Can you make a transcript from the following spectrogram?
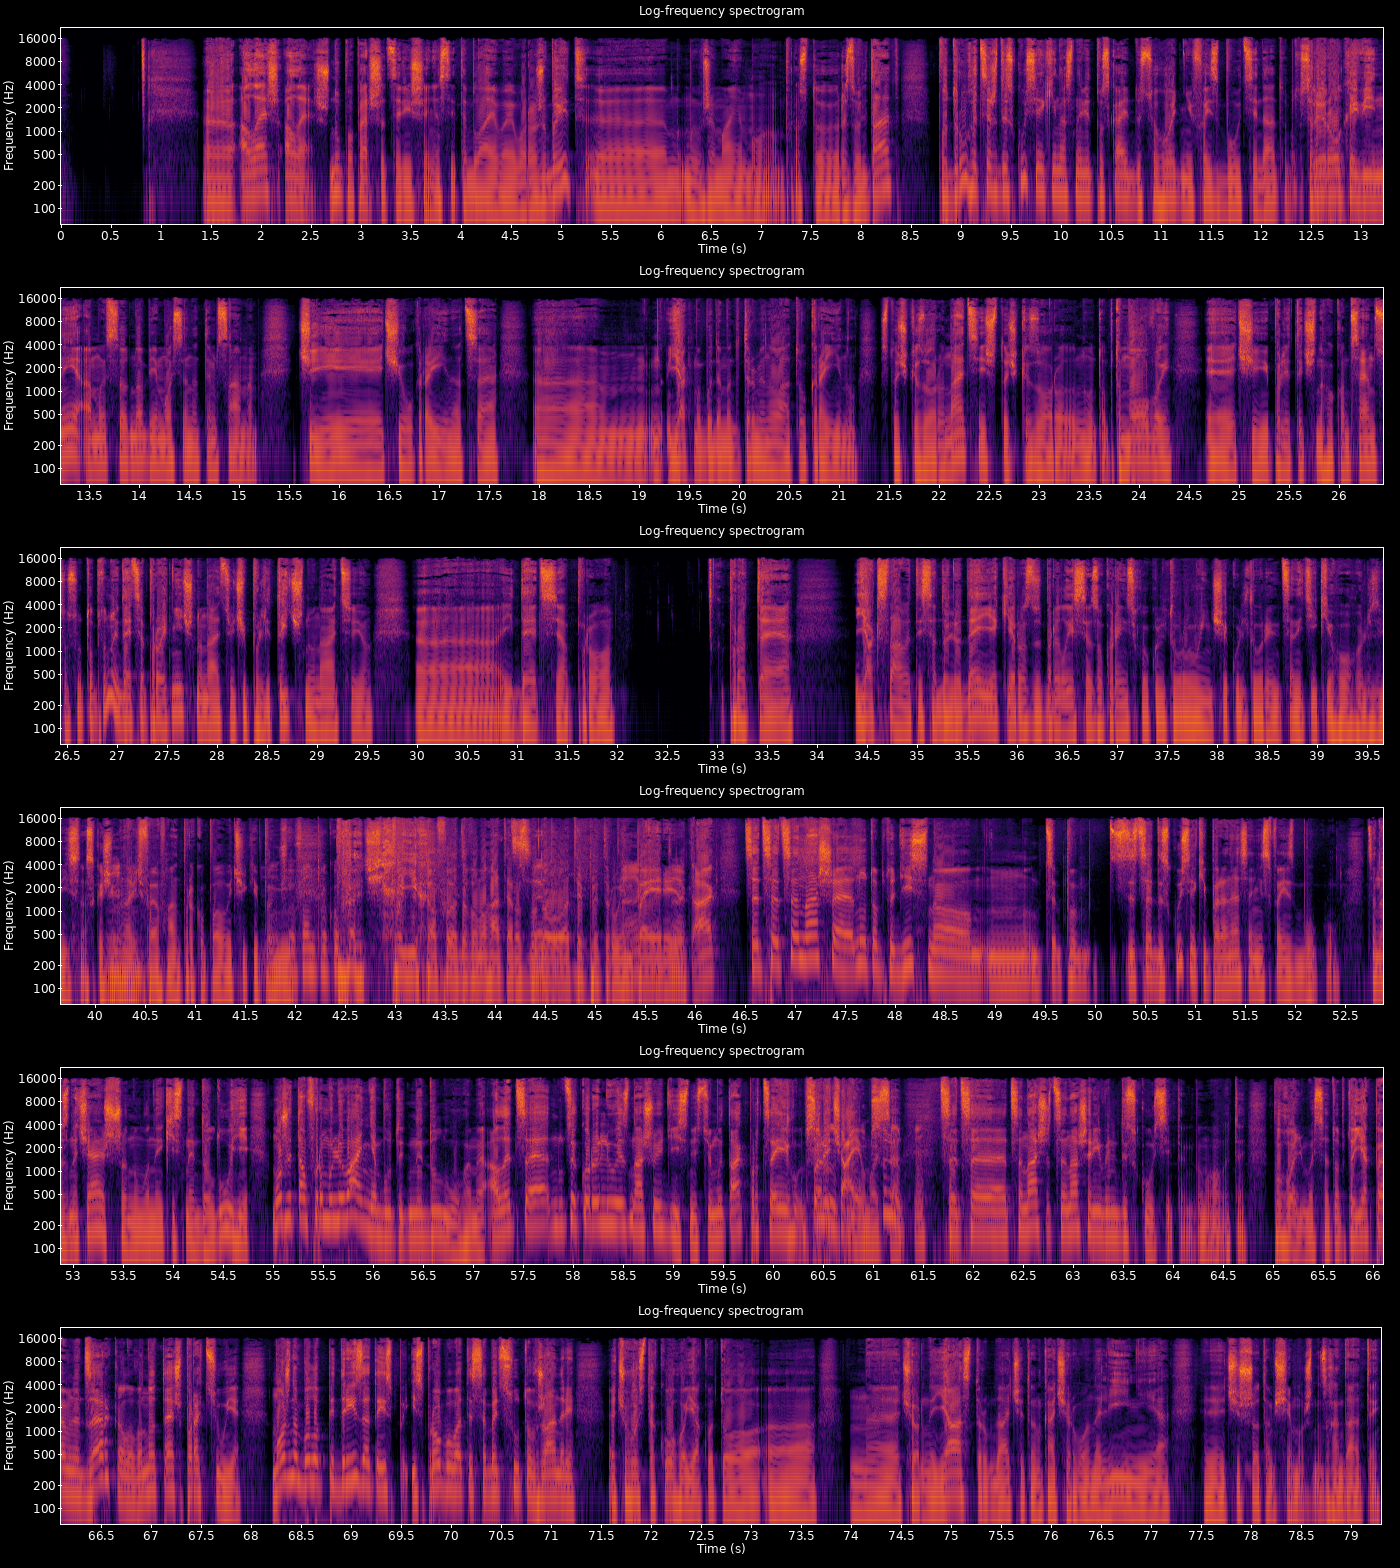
але ж, але ж, ну, по-перше, це рішення Світеблаєва і Ворожбит. Е, ми вже маємо просто результат. По-друге, це ж дискусії, які нас не відпускають до сьогодні в Фейсбуці. Да? Тобто три роки війни, а ми все одно б'ємося над тим самим. Чи чи Україна це е, як ми будемо детермінувати Україну з точки зору нації, з точки зору ну, тобто мови е, чи політичного консенсусу? Тобто ну, йдеться про етнічну націю чи політичну націю. Е, йдеться йдеться про, про те, як ставитися до людей, які розбралися з українською культурою в інші культури. Це не тільки Гоголь, звісно, скажімо, mm-hmm. навіть Феофан Прокопович, який помі... Феофан Прокопович. поїхав допомагати розбудовувати це... Петру так, імперію. Так, так. Це це, це наше, ну тобто, дійсно, ну, це, це це, дискусії, які перенесені з Фейсбуку. Це не означає, що ну, вони якісь недолугі. Можуть там формулювання бути недолугими, але це ну, це корелює з нашою дійсністю. Ми так про це і сперечаємося. Це, це, це, наш, це наш рівень дискусії. так би мовити. Погодьмося. Тобто, як певне дзеркало, воно теж працює. Можна було б підрізати і спробувати себе суто в жанрі е, чогось такого, як ото е, е, Чорний яструб, да, чи тонка червона лінія, е, чи що там ще можна згадати.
